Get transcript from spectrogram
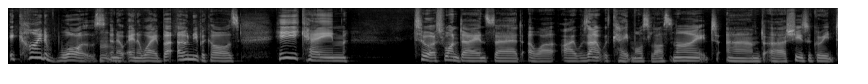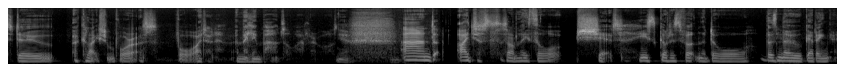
It kind of was, mm. in, a, in a way, but only because he came to us one day and said, Oh, I, I was out with Kate Moss last night and uh, she's agreed to do a collection for us for, I don't know, a million pounds or whatever it was. Yeah. And I just suddenly thought, shit, he's got his foot in the door. There's no getting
